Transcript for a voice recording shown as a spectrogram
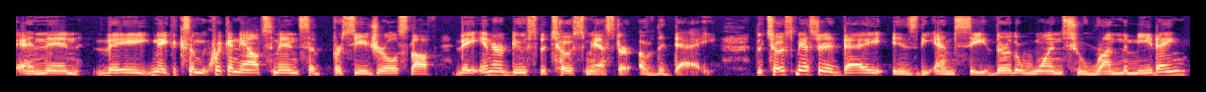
and then they make some quick announcements of procedural stuff. They introduce the Toastmaster of the day. The Toastmaster of the day is the MC. They're the ones who run the meeting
